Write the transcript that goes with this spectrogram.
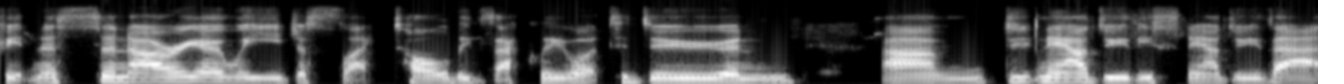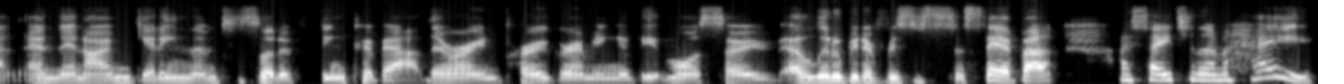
fitness scenario where you just like told exactly what to do and um, do now do this, now do that. And then I'm getting them to sort of think about their own programming a bit more. So a little bit of resistance there. But I say to them, hey,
